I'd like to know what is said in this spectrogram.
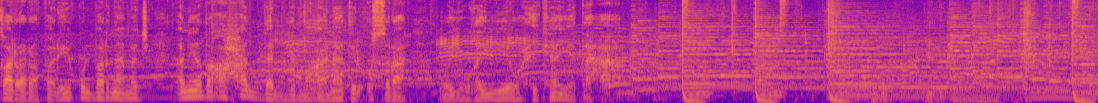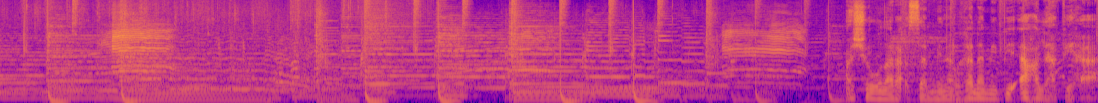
قرر فريق البرنامج أن يضع حدا لمعاناة الأسرة ويغير حكايتها. عشرون رأسا من الغنم بأعلافها.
